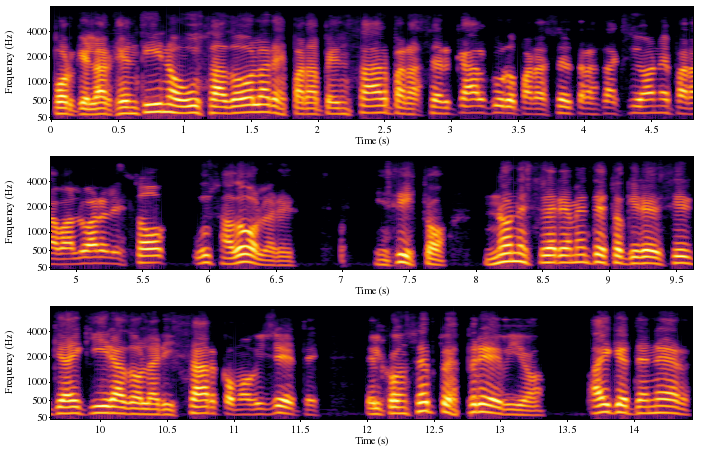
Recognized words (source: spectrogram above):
porque el argentino usa dólares para pensar, para hacer cálculos, para hacer transacciones, para evaluar el stock, usa dólares. Insisto, no necesariamente esto quiere decir que hay que ir a dolarizar como billete. El concepto es previo. Hay que tener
